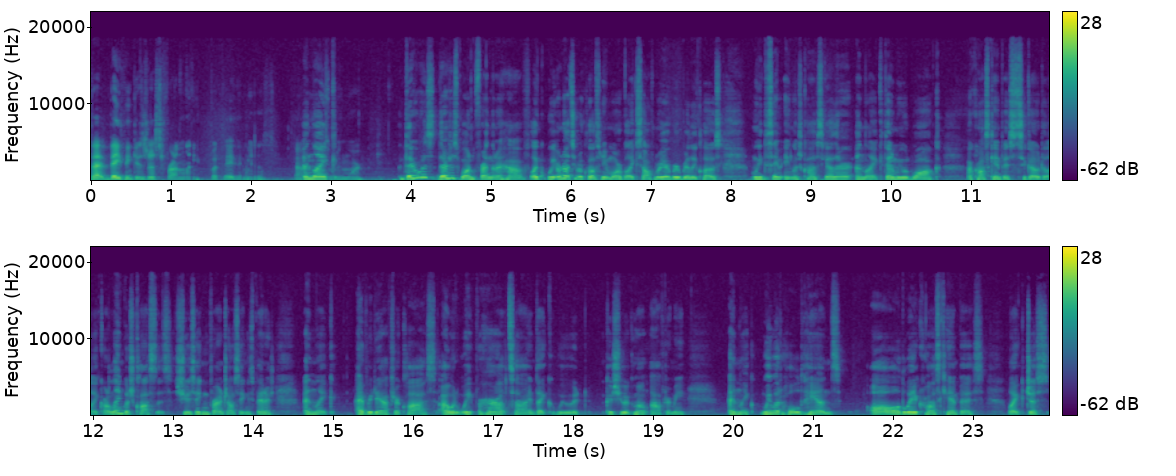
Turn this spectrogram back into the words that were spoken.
that they think is just friendly, but they think is And, like, something more. There was there's this one friend that I have. Like we, we're not super close anymore, but like sophomore year we are really close. We had the same English class together, and like then we would walk across campus to go to like our language classes. She was taking French, I was taking Spanish, and like every day after class, I would wait for her outside. Like we would, because she would come out after me, and like we would hold hands all the way across campus, like just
